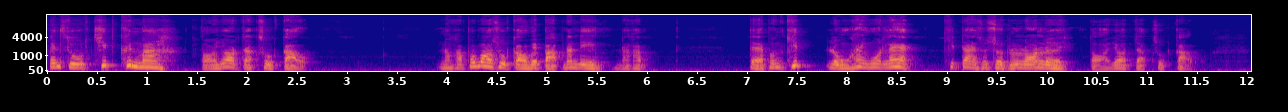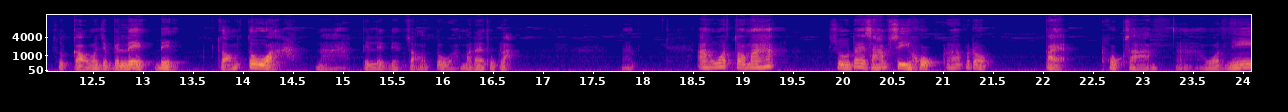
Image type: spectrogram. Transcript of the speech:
เป็นสูตรคิดขึ้นมาต่อยอดจากสูตรเก่านะครับผมเอาสูตรเก่าไปปรับนั่นเองนะครับ แต่เพิ่งคิด ลงให้งวดแรก คิดได้สดๆร้อนๆเลย ต่อยอดจากสูตรเก่า สูตรเก่ามันจะเป็นเลขเด่นสองตัวนะเป็นเลขเด่นสองตัวมาได้ทุกหลักนะอะงวดต่อมาฮะสูตรได้สามสี่หกนะครับพอดอกแปดหกสามอ่างวดนี้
